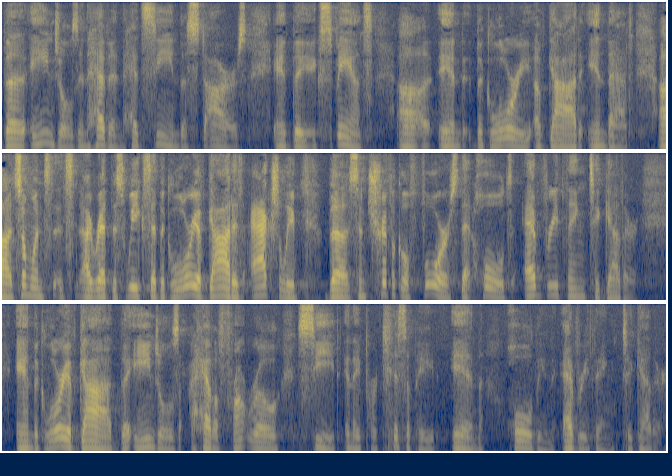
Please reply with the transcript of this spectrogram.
the angels in heaven had seen the stars and the expanse uh, and the glory of God in that. Uh, someone I read this week said the glory of God is actually the centrifugal force that holds everything together. And the glory of God, the angels have a front row seat and they participate in holding everything together.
